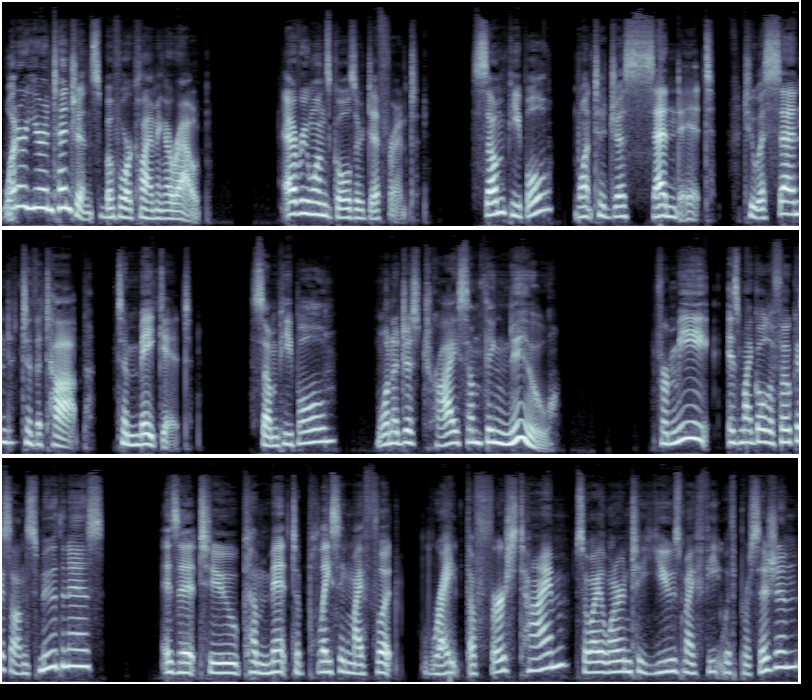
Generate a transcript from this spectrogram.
what are your intentions before climbing a route? Everyone's goals are different. Some people want to just send it, to ascend to the top, to make it. Some people want to just try something new. For me, is my goal to focus on smoothness? Is it to commit to placing my foot right the first time so I learn to use my feet with precision?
